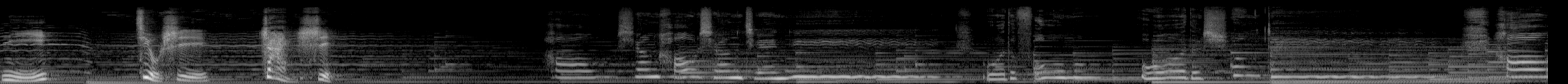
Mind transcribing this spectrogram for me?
你就是战士。好想好想见你，我的父母，我的兄弟。好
